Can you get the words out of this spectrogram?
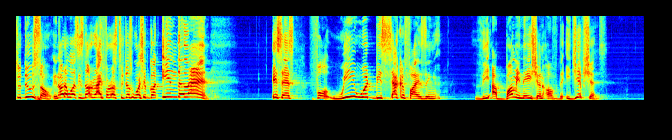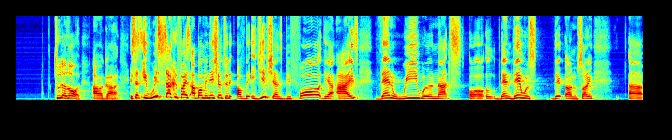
to do so. In other words, it's not right for us to just worship God in the land. He says, for we would be sacrificing the abomination of the Egyptians to the Lord our God. It says, if we sacrifice abomination to the, of the Egyptians before their eyes, then we will not, or, or then they will, they, oh, I'm sorry, uh,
